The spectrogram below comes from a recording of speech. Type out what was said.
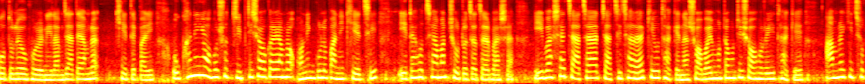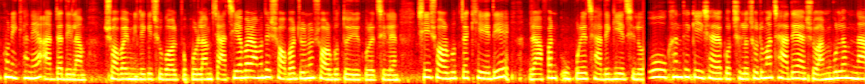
বোতলেও ভরে নিলাম, যাতে আমরা খেতে পারি। ওখানেই অবশ্য তৃপ্তি সহকারে আমরা অনেকগুলো পানি খেয়েছি। এটা হচ্ছে আমার ছোট চাচার বাসা। এই বাসায় চাচা আর চাচি ছাড়া কেউ থাকে না। সবাই মোটামুটি শহরেই থাকে। আমরা কিছুক্ষণ এখানে আড্ডা দিলাম। সবাই মিলে কিছু গল্প করলাম। চাচি আবার আমাদের সবার জন্য শরবত তৈরি করেছিলেন। সেই শরবতটা খেয়ে দিয়ে রাফান উপরে ছাদে গিয়েছিল। ও ওখান থেকে ইশারা করছিল, ছোট মা, ছাদে আসো। আমি বললাম, না,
